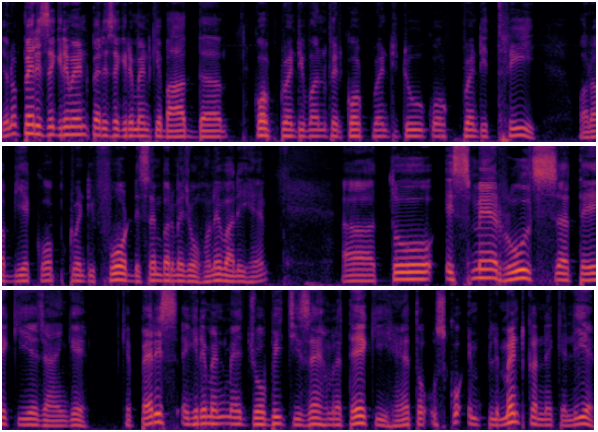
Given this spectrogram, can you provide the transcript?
you know Paris agreement Paris agreement के बाद कोप 21 फिर कोप 22 कोप 23 और अब ये कोप 24 दिसंबर में जो होने वाली है तो इसमें रूल्स तय किए जाएँगे कि पेरिस एग्रीमेंट में जो भी चीज़ें हमने तय की हैं तो उसको इम्प्लीमेंट करने के लिए।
